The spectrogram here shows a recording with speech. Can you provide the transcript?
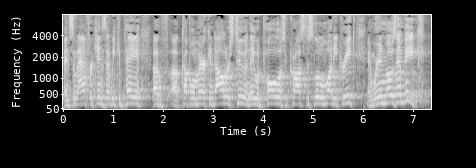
and some Africans that we could pay a, a couple American dollars to and they would pole us across this little muddy creek and we're in Mozambique.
